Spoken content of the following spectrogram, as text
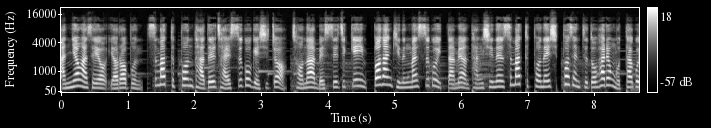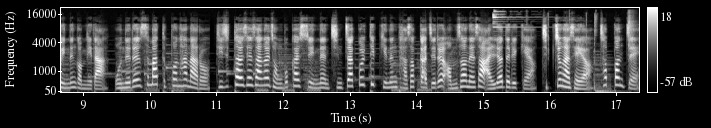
안녕하세요, 여러분. 스마트폰 다들 잘 쓰고 계시죠? 전화, 메시지, 게임, 뻔한 기능만 쓰고 있다면 당신은 스마트폰의 10%도 활용 못하고 있는 겁니다. 오늘은 스마트폰 하나로 디지털 세상을 정복할 수 있는 진짜 꿀팁 기능 5가지를 엄선해서 알려드릴게요. 집중하세요. 첫 번째,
